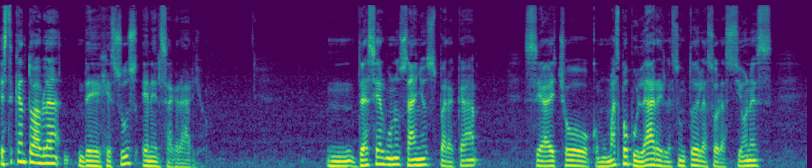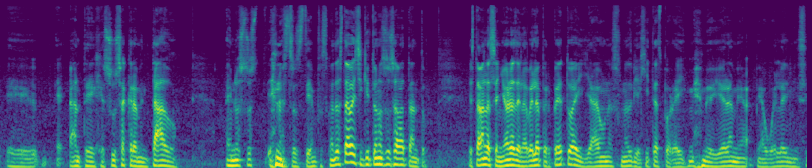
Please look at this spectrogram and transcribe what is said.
Este canto habla de Jesús en el sagrario. Mm, de hace algunos años para acá se ha hecho como más popular el asunto de las oraciones eh, ante Jesús sacramentado en nuestros, en nuestros tiempos. Cuando estaba chiquito no se usaba tanto. Estaban las señoras de la vela perpetua y ya unas, unas viejitas por ahí. Me, me mi, mi abuela y mis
